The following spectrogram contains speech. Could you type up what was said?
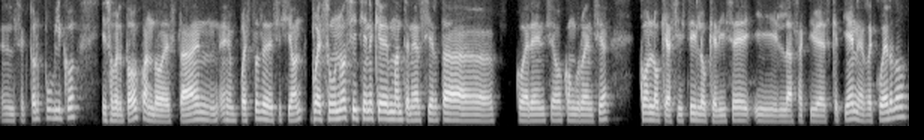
en el sector público y sobre todo cuando está en, en puestos de decisión, pues uno sí tiene que mantener cierta coherencia o congruencia con lo que asiste y lo que dice y las actividades que tiene. Recuerdo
